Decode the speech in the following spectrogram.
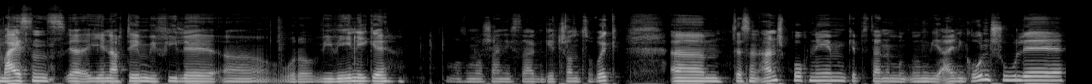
meistens, äh, je nachdem, wie viele äh, oder wie wenige, muss man wahrscheinlich sagen, geht schon zurück, ähm, das in Anspruch nehmen, gibt es dann irgendwie eine Grundschule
